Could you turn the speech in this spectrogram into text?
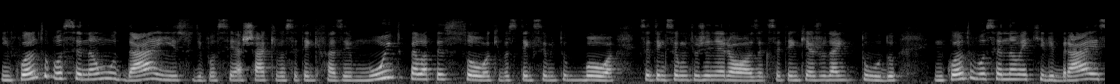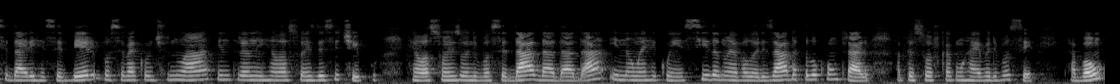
enquanto você não mudar isso, de você achar que você tem que fazer muito pela pessoa, que você tem que ser muito boa, que você tem que ser muito generosa, que você tem que ajudar em tudo, enquanto você não equilibrar esse dar e receber, você vai continuar entrando em relações desse tipo. Relações onde você dá, dá, dá, dá e não é reconhecida, não é valorizada, pelo contrário, a pessoa fica com raiva de você tá bom?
